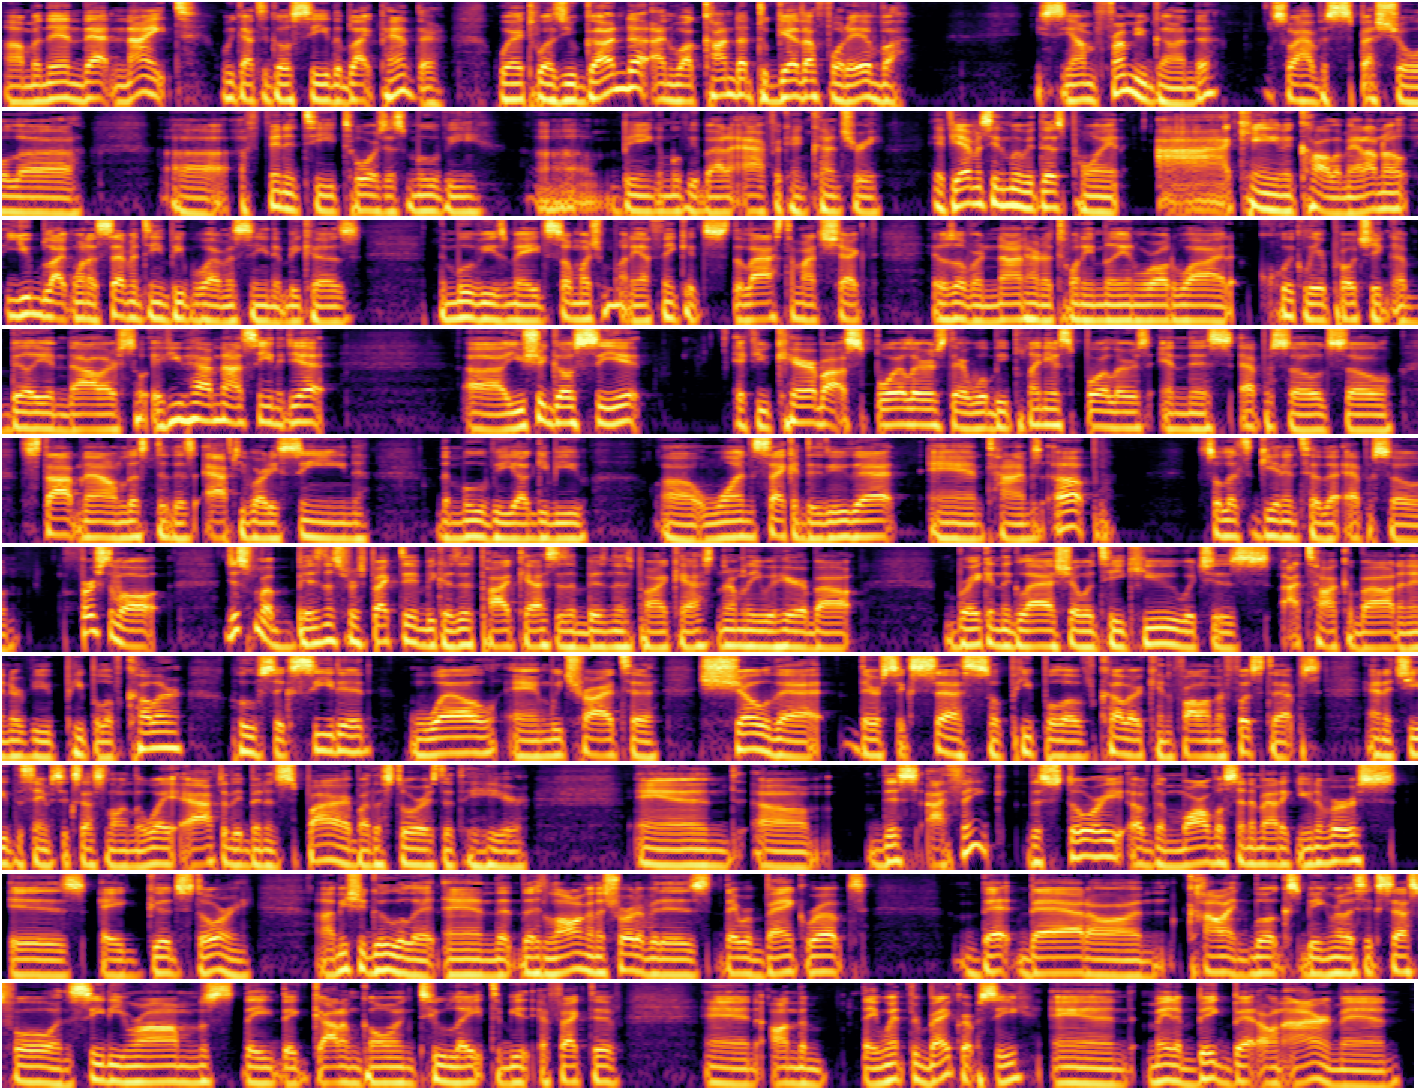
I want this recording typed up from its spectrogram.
Um, and then that night, we got to go see the Black Panther, where it was Uganda and Wakanda together forever. You see, I'm from Uganda, so I have a special uh, uh, affinity towards this movie, um, being a movie about an African country. If you haven't seen the movie at this point, I can't even call it, man. I don't know. You like one of 17 people who haven't seen it because the movie's made so much money. I think it's the last time I checked, it was over 920 million worldwide, quickly approaching a billion dollars. So if you have not seen it yet, uh, you should go see it. If you care about spoilers, there will be plenty of spoilers in this episode. So stop now and listen to this after you've already seen the movie. I'll give you uh, one second to do that, and time's up. So let's get into the episode. First of all, just from a business perspective, because this podcast is a business podcast, normally we hear about Breaking the Glass Show with TQ, which is I talk about and interview people of color who've succeeded well, and we try to show that their success so people of color can follow in their footsteps and achieve the same success along the way after they've been inspired by the stories that they hear. And um, this I think the story of the Marvel Cinematic Universe is a good story. Um, you should Google it. And the, the, long and the short of it is they were bankrupt, bet bad on comic books being really successful and CD-ROMs. They they got them going too late to be effective, and on the they went through bankruptcy and made a big bet on Iron Man.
